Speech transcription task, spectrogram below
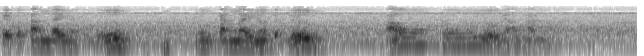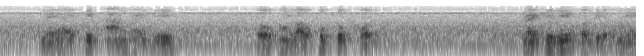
เดี๋ยวก็ตั้งได้ก็ลืมนึกตั้งได้ nó จะลืม เอาอยู่อย่างนั้นนี่ให้คิดอ่านให้ดีตัวของเราทุกๆคน ในชีวิตวันเดียวนี้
